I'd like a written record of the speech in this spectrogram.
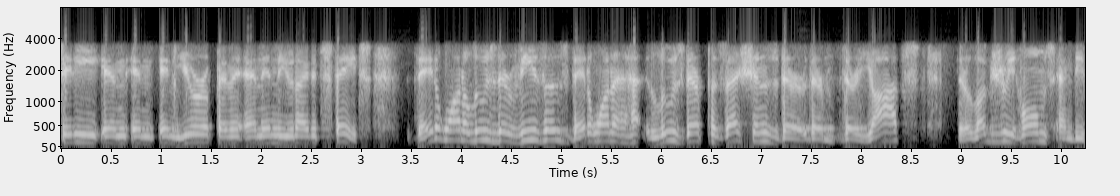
city in, in, in Europe and, and in the United States. They don't want to lose their visas. They don't want to ha- lose their possessions, their, their, their yachts, their luxury homes, and be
